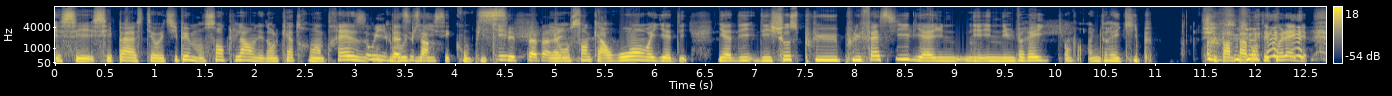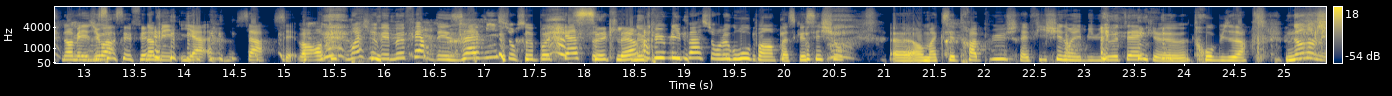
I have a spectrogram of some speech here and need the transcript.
et c'est c'est pas stéréotypé, mais on sent que là on est dans le 93, Oui, bah, c'est compliqué. C'est pas Et pareil. on sent qu'à Rouen, il y a des il y a des, des choses plus plus faciles, il y a une, une, une vraie enfin, une vraie équipe. Je parle pas pour tes collègues. Non mais tu vois, Ça, non mais il y a ça, c'est bon, en tout- moi je vais me faire des amis sur ce podcast. C'est clair. Ne publie pas sur le groupe, hein, parce que c'est chaud. Euh, on m'acceptera plus, je serai fiché dans les bibliothèques, euh, trop bizarre. Non, non, mais.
